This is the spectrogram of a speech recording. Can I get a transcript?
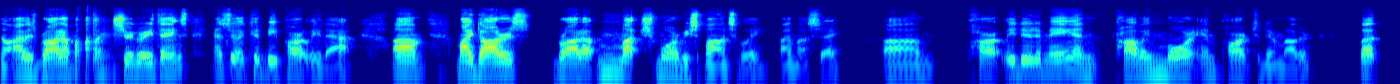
Now, I was brought up on sugary things, and so it could be partly that. Um, my daughters brought up much more responsibly, I must say. Um, partly due to me and probably more in part to their mother. But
